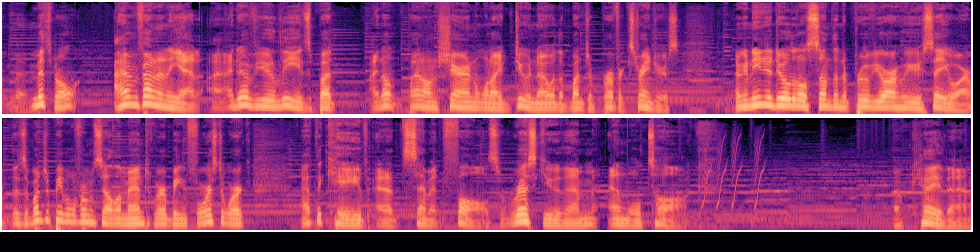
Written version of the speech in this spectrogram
M Mithril? I haven't found any yet. I, I do have a few leads, but I don't plan on sharing what I do know with a bunch of perfect strangers. I'm gonna need to do a little something to prove you are who you say you are. There's a bunch of people from Salamand who are being forced to work at the cave at Semitt Falls. Rescue them, and we'll talk. Okay, then.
